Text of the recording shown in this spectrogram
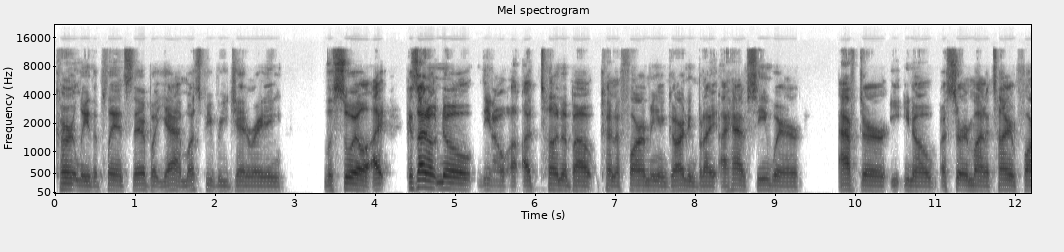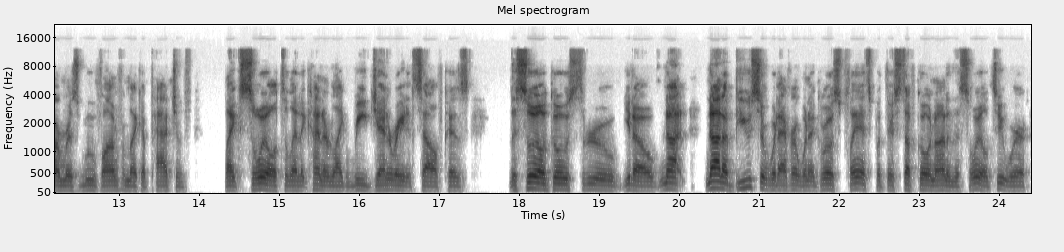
currently the plants there, but yeah, it must be regenerating the soil. I because I don't know, you know, a, a, ton about kind of farming and gardening, but I I have seen where after you know a certain amount of time, farmers move on from like a patch of like soil to let it kind of like regenerate itself because the soil goes through, you know, not not abuse or whatever when it grows plants, but there's stuff going on in the soil too where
